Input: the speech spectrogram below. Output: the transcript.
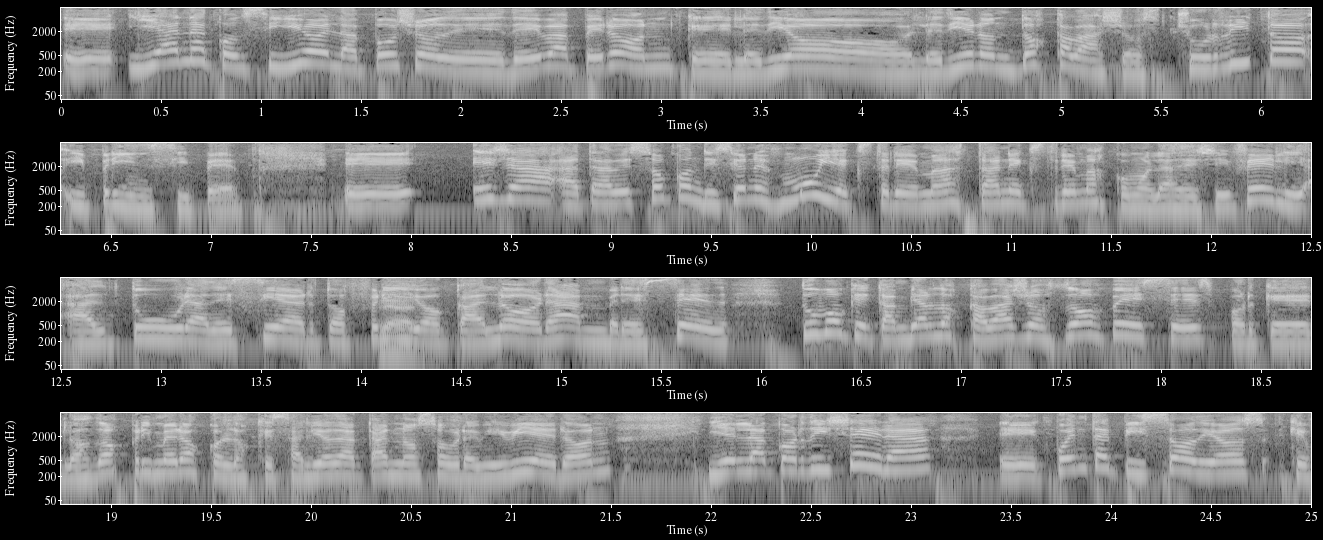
Eh, y Ana consiguió el apoyo de, de Eva Perón, que le dio, le dieron dos caballos, Churrito y Príncipe. Ella atravesó condiciones muy extremas, tan extremas como las de Gifeli, altura, desierto, frío, Claro. calor, hambre, sed. Tuvo que cambiar los caballos dos veces porque los dos primeros con los que salió de acá no sobrevivieron. Y en la cordillera eh, cuenta episodios que,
